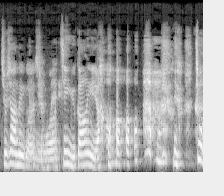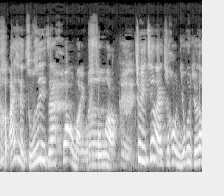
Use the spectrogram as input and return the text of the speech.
就像那个什么金鱼缸一样，就很而且竹子一直在晃嘛，有风啊，嗯对，就一进来之后，你就会觉得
